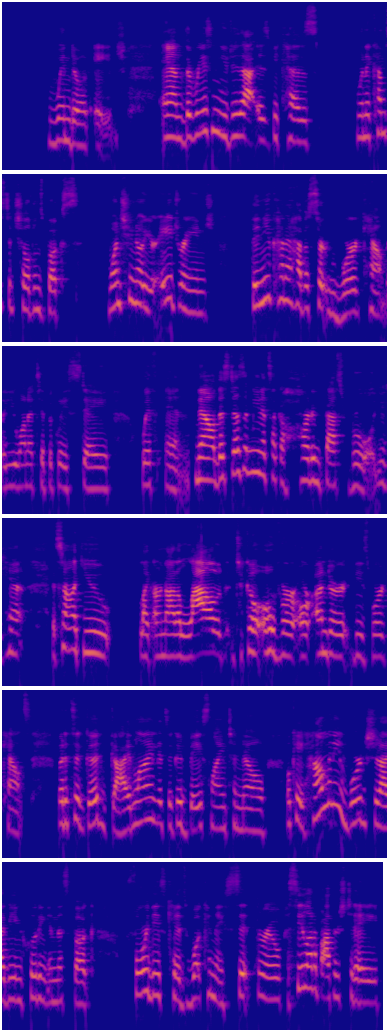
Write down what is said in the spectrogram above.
window of age. And the reason you do that is because when it comes to children's books, once you know your age range, then you kind of have a certain word count that you want to typically stay within. Now, this doesn't mean it's like a hard and fast rule. You can't it's not like you like are not allowed to go over or under these word counts, but it's a good guideline, it's a good baseline to know, okay, how many words should I be including in this book for these kids? What can they sit through? I see a lot of authors today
